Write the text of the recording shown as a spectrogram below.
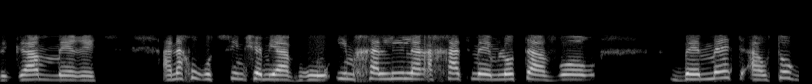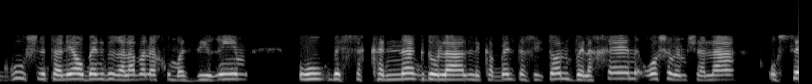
וגם מרץ. אנחנו רוצים שהם יעברו. אם חלילה אחת מהם לא תעבור, באמת, אותו גוש נתניהו בן גביר עליו אנחנו מזהירים, הוא בסכנה גדולה לקבל את השלטון, ולכן ראש הממשלה עושה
